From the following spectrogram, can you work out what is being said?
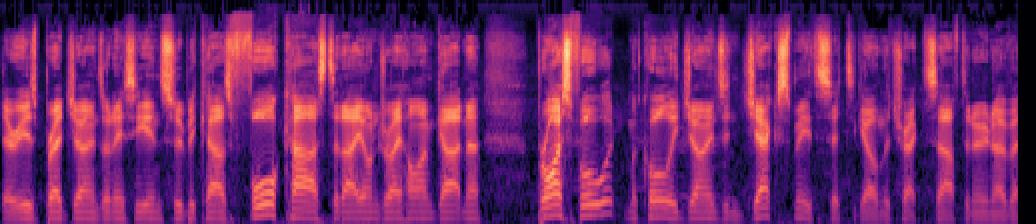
There is Brad Jones on SEN Supercars. Forecast today. Andre Heimgartner, Bryce Fullwood, Macauley Jones, and Jack Smith set to go on the track this afternoon over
